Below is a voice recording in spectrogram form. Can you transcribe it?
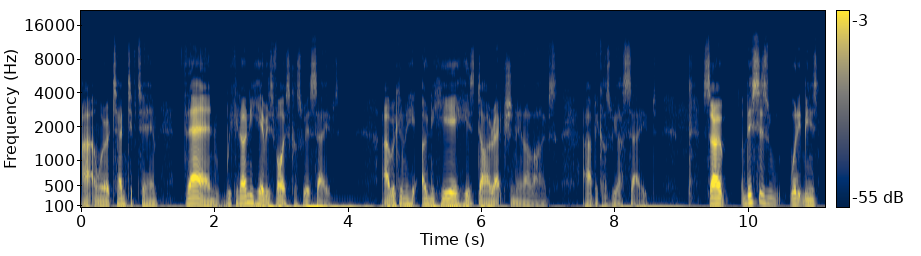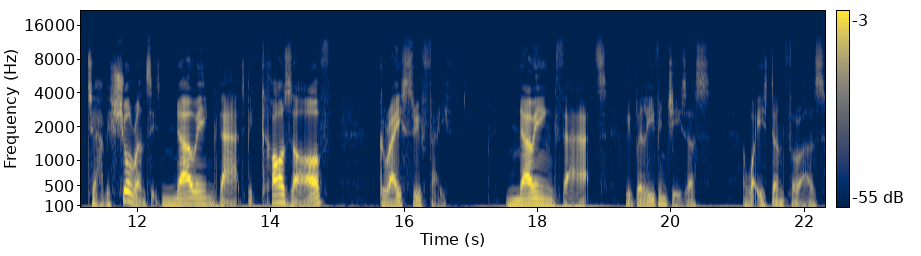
uh, and we're attentive to him then we can only hear his voice because we are saved. Uh, we can only hear his direction in our lives uh, because we are saved. So, this is what it means to have assurance. It's knowing that because of grace through faith, knowing that we believe in Jesus and what he's done for us,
